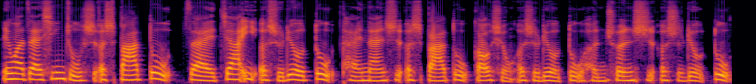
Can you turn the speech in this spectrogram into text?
另外，在新竹是二十八度，在嘉义二十六度，台南是二十八度，高雄二十六度，恒春是二十六度。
